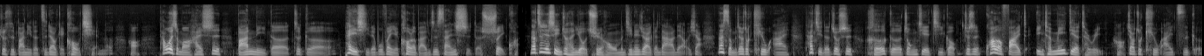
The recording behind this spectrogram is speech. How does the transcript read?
就是把你的资料给扣钱了？好。他为什么还是把你的这个配息的部分也扣了百分之三十的税款？那这件事情就很有趣哈。我们今天就来跟大家聊一下，那什么叫做 QI？它指的就是合格中介机构，就是 Qualified Intermediary，好，叫做 QI 资格。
